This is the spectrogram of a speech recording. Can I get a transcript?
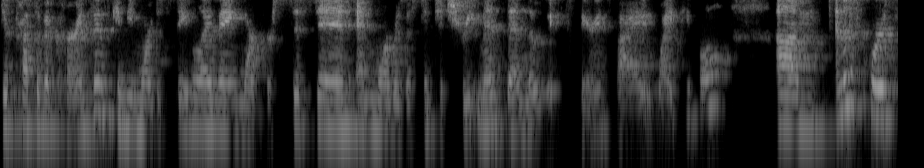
depressive occurrences can be more destabilizing, more persistent, and more resistant to treatment than those experienced by white people. Um, and then, of course,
